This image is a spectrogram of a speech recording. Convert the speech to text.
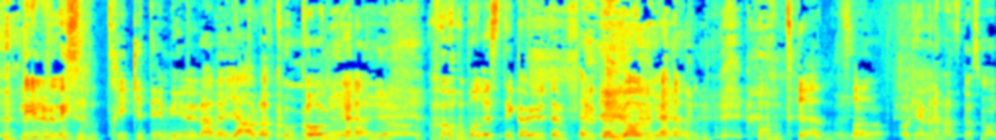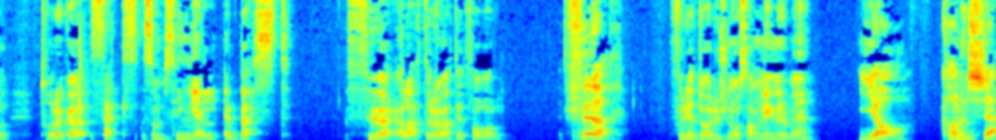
Så blir du liksom trykket inn i denne jævla kokongen. Og bare stikker ut en fot av gangen. Omtrent. Ja. sant? Ok, men jeg har et spørsmål. Tror dere sex som singel er best før eller etter du har vært i et forhold? Før. Fordi at da har du ikke noe å sammenligne det med? Ja. Kanskje.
